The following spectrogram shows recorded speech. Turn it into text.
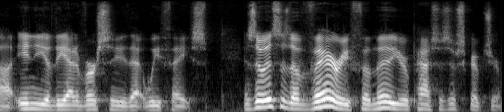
uh, any of the adversity that we face. And so this is a very familiar passage of Scripture.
